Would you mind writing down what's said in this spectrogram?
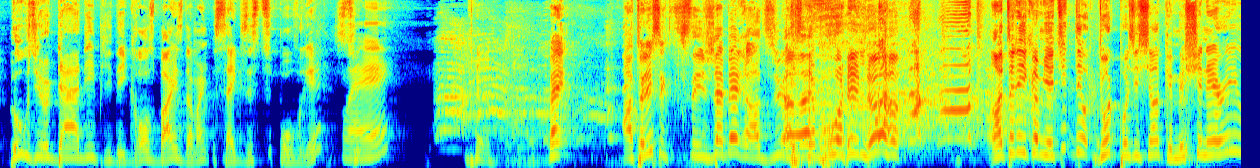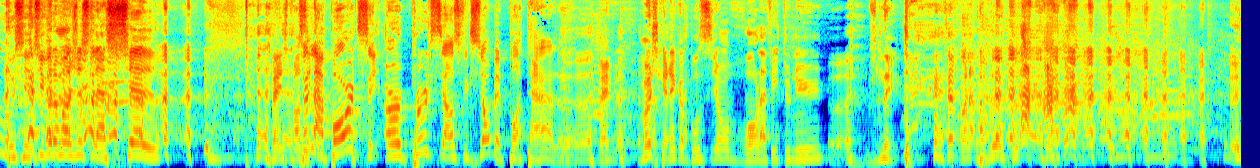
« Who's your daddy? » puis des grosses baisses de même, ça existe-tu pour vrai? Ouais. Ben, Anthony, c'est que tu t'es jamais rendu à ce point-là. Anthony, comme y a-t-il d'autres positions que missionary ou c'est-tu vraiment juste la seule? Ben, je Tu pensais sais, la porn, c'est un peu de science-fiction, mais pas tant, là. que- ben, moi, je connais comme position voir la fille tout nue. Venez. Mais,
